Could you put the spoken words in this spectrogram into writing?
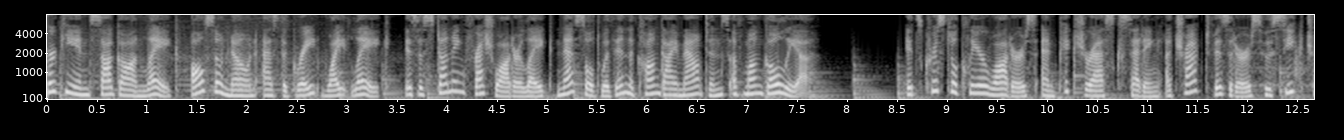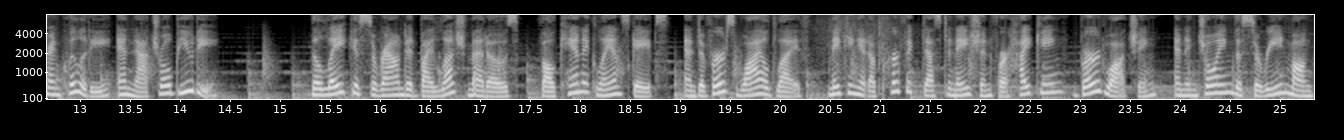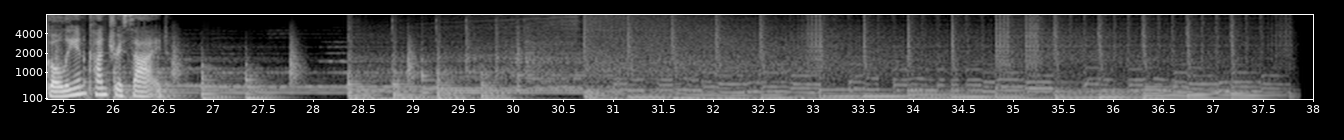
Terkhiin Tsagaan Lake, also known as the Great White Lake, is a stunning freshwater lake nestled within the Khangai Mountains of Mongolia. Its crystal-clear waters and picturesque setting attract visitors who seek tranquility and natural beauty. The lake is surrounded by lush meadows, volcanic landscapes, and diverse wildlife, making it a perfect destination for hiking, birdwatching, and enjoying the serene Mongolian countryside.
